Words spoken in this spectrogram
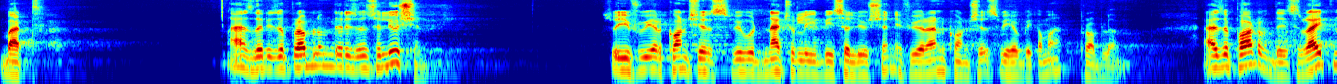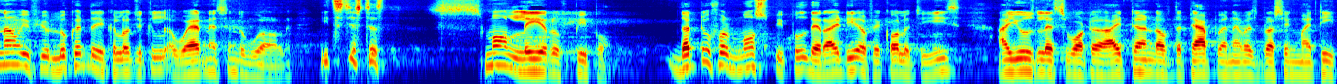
but as there is a problem, there is a solution. So if we are conscious, we would naturally be solution, if we are unconscious, we have become a problem. As a part of this, right now if you look at the ecological awareness in the world, it's just a small layer of people. That too for most people, their idea of ecology is, I use less water, I turned off the tap when I was brushing my teeth.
